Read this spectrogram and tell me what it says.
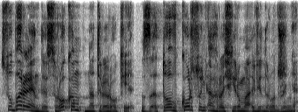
суборенди сроком на 3 роки з ТОВ Корсунь агрофірма відродження.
